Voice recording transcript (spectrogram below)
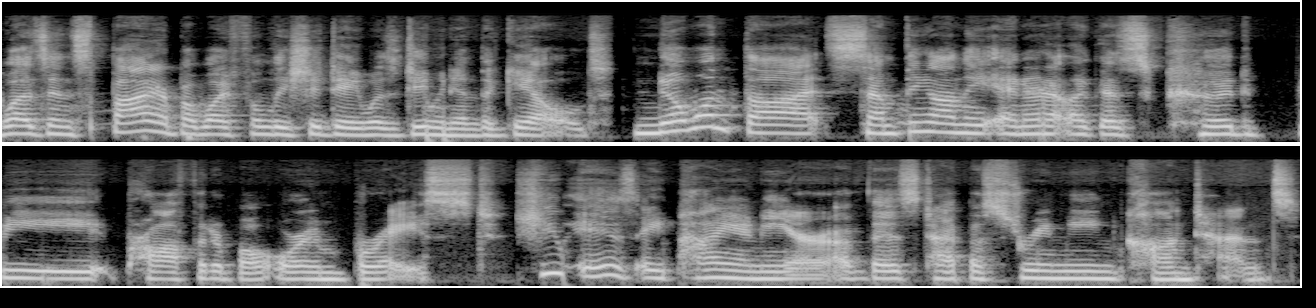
was inspired by what Felicia Day was doing in the guild. No one thought something on the internet like this could be profitable or embraced. She is a pioneer of this type of streaming content.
